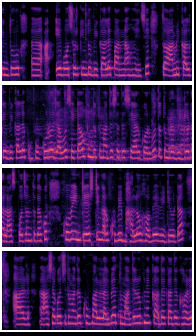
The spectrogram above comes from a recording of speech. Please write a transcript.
কিন্তু এবছর কিন্তু বিকালে পান্না হয়েছে। তো আমি কালকে বিকালে পুকুরও যাব, সেটাও কিন্তু তোমাদের সাথে শেয়ার করব। তো তোমরা ভিডিওটা লাস্ট পর্যন্ত দেখো, খুবই ইন্টারেস্টিং আর খুবই ভালো হবে ভিডিওটা। আর আশা করছি তোমাদের খুব ভালো লাগবে। আর তোমাদের ওখানে কাদের কাদের ঘরে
